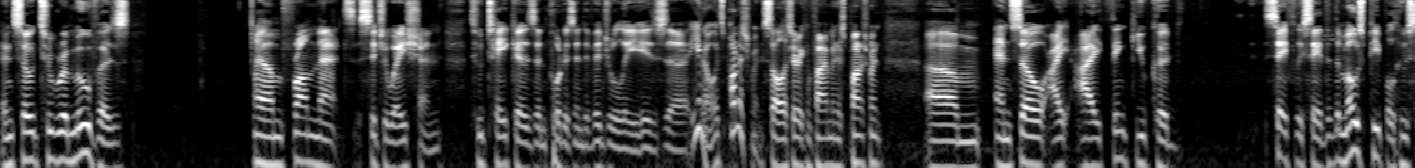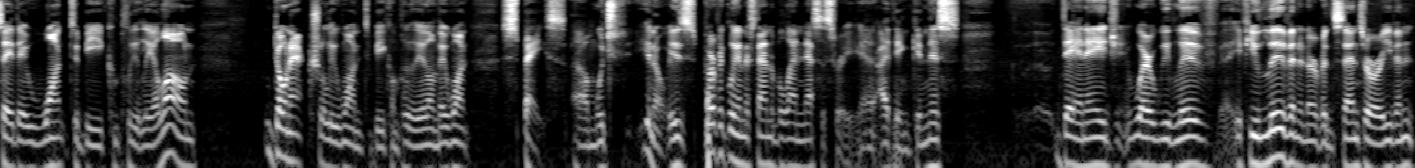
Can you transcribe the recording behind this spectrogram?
And so to remove us um, from that situation to take us and put us individually is, uh, you know, it's punishment. Solitary confinement is punishment. Um, and so I, I think you could safely say that the most people who say they want to be completely alone don't actually want to be completely alone. They want space, um, which, you know, is perfectly understandable and necessary. I think in this day and age where we live, if you live in an urban center or even,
